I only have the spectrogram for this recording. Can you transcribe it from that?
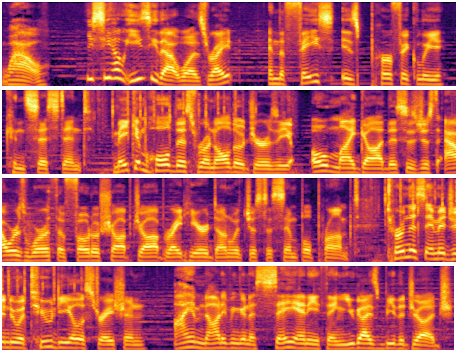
Wow. You see how easy that was, right? And the face is perfectly consistent. Make him hold this Ronaldo jersey. Oh my god, this is just hours worth of Photoshop job right here done with just a simple prompt. Turn this image into a 2D illustration. I am not even gonna say anything, you guys be the judge.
